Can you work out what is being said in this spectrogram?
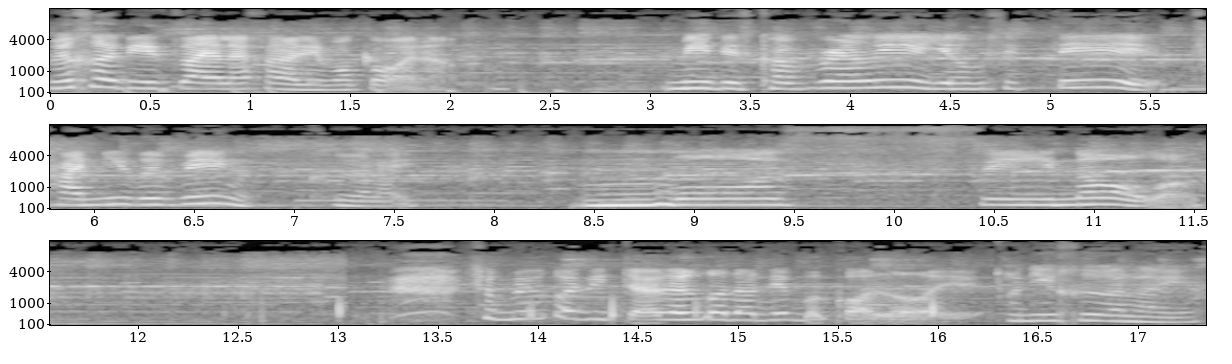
ไม่เคยดีใจอะไรขนาดนี้มาก่อนอะมี Discovery University Tiny Living คืออะไร Mosino เหรอ ฉันไม่เคยดีใจเลยขนาดนี้มาก่อนเลยอันนี้คืออะไรอะ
